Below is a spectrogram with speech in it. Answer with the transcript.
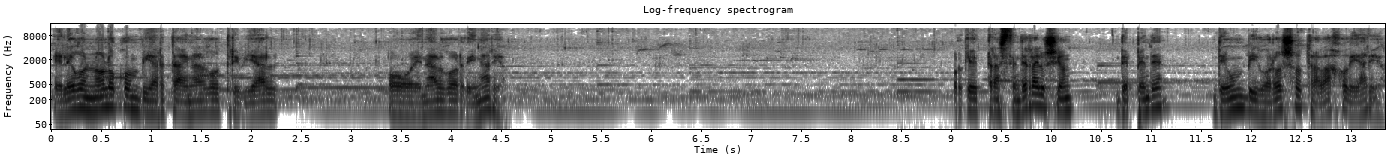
el ego no lo convierta en algo trivial o en algo ordinario. Porque trascender la ilusión depende de un vigoroso trabajo diario.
